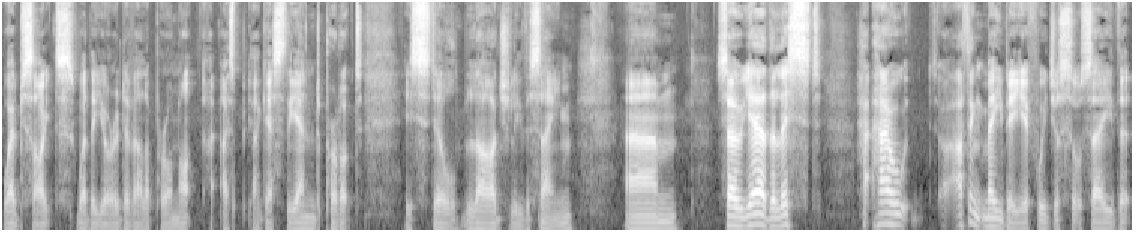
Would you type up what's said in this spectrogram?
websites, whether you're a developer or not. I, I guess the end product is still largely the same. Um, so yeah, the list. How I think maybe if we just sort of say that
